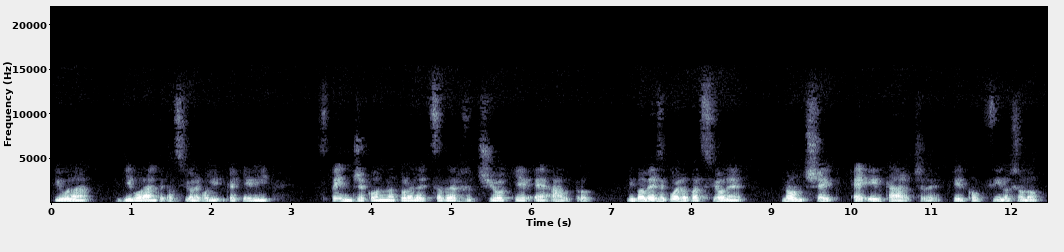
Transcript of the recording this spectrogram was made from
di una divorante passione politica che li spinge con naturalezza verso ciò che è altro. In Pavese quella passione non c'è, è il carcere, il confino sono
